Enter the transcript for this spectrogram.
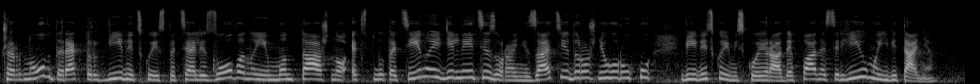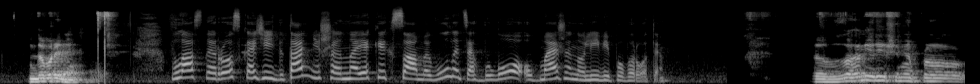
Чернов, директор Вінницької спеціалізованої монтажно-експлуатаційної дільниці з організації дорожнього руху Вінницької міської ради. Пане Сергію, мої вітання. Добрий день. Власне, розкажіть детальніше, на яких саме вулицях було обмежено ліві повороти. Е, Взагалі рішення про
